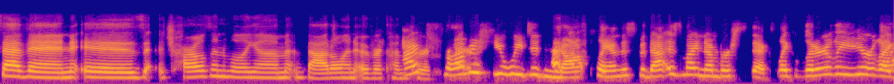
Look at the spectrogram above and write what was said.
seven is Charles and William battle and overcome. I promise you, we did not plan this, but that is my number six. Like literally, you're like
